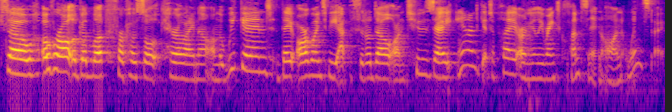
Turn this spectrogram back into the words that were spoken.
so overall a good look for coastal carolina on the weekend. They are going to be at the citadel on tuesday and get to play our newly ranked clemson on wednesday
